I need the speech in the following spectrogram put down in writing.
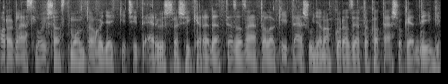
Parag László is azt mondta, hogy egy kicsit erősre sikeredett ez az átalakítás, ugyanakkor azért a katások eddig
